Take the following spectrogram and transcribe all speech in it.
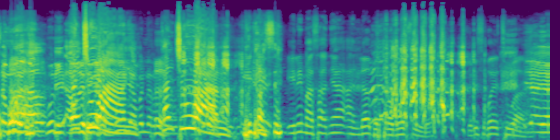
semua hal di Kan awal cuan, Iya, bener. kan cuan. Ini, ini masanya Anda berpromosi ya. Jadi semuanya cuan. Iya iya iya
